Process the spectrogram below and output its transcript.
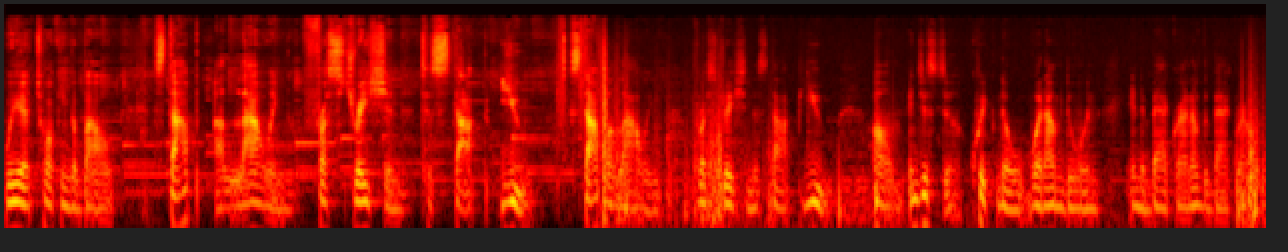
we are talking about stop allowing frustration to stop you. Stop allowing frustration to stop you. Um, and just a quick note what I'm doing in the background of the background,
